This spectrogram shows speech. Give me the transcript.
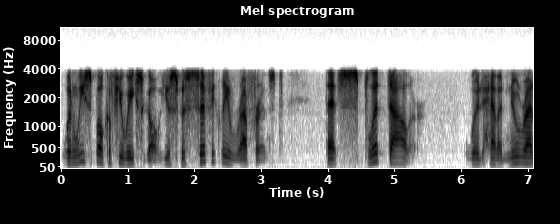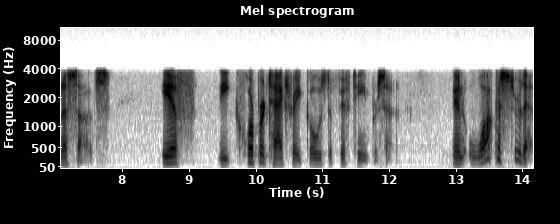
when we spoke a few weeks ago, you specifically referenced that split dollar would have a new renaissance if the corporate tax rate goes to 15%. And walk us through that.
